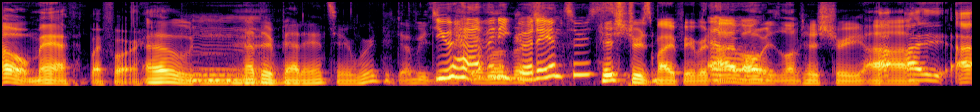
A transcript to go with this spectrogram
Oh, math by far. Oh, another bad answer. Where are the dummies. Do you have any good answers? History is my favorite. I've Oh. always loved history. Uh, I, I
